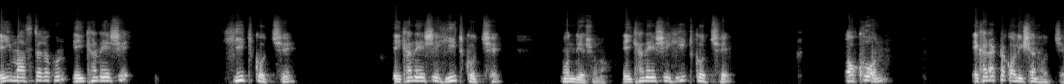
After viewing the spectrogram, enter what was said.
এই মাছটা যখন এইখানে এসে হিট করছে এখানে এসে হিট করছে মন দিয়ে শোনো এইখানে এসে হিট করছে তখন এখানে একটা কলিশন হচ্ছে।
